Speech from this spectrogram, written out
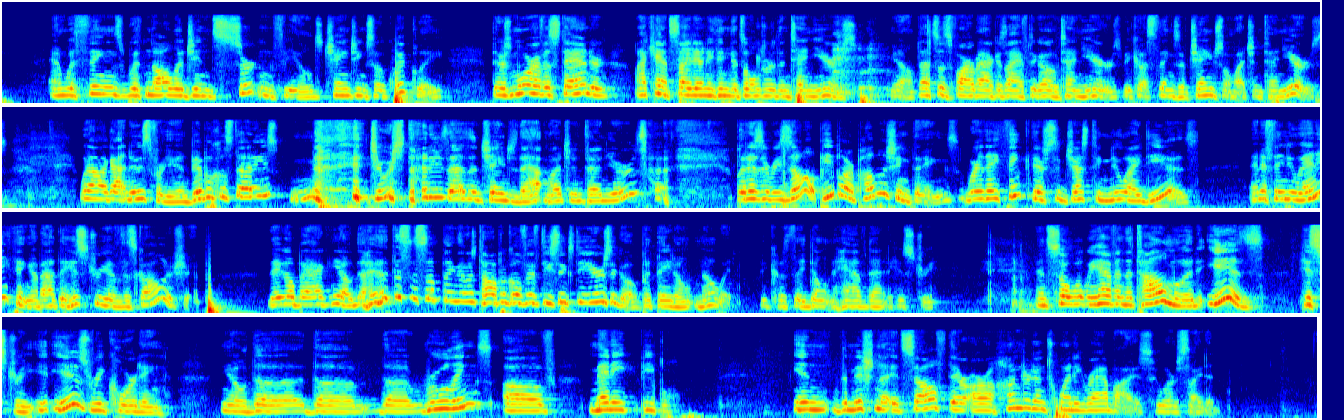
and with things with knowledge in certain fields changing so quickly, there's more of a standard. I can't cite anything that's older than 10 years. You know, that's as far back as I have to go, 10 years, because things have changed so much in 10 years. Well, I got news for you. In biblical studies, Jewish studies hasn't changed that much in 10 years. but as a result, people are publishing things where they think they're suggesting new ideas and if they knew anything about the history of the scholarship, they go back, you know, this is something that was topical 50, 60 years ago, but they don't know it because they don't have that history. And so what we have in the Talmud is history. It is recording, you know, the, the, the rulings of many people. In the Mishnah itself, there are 120 rabbis who are cited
